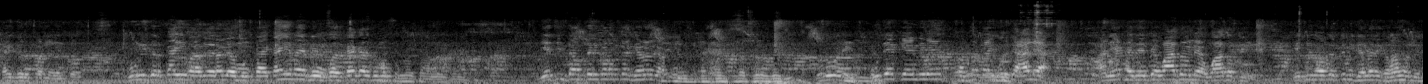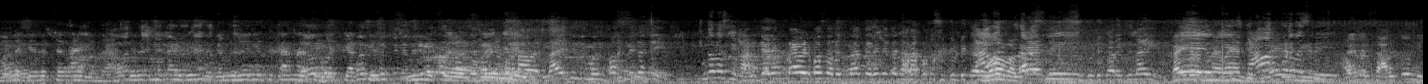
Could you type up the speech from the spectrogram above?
काही गरज पडल्यानंतर. कोणी जर काही वागायला मग काय काही बाहेर नाही काय करायचं मग? याची जबाबदारी ग्रामपंचायत घेणार का? आपण? बरोबर आहे. उद्या कॅमेऱ्यात समजा काही गोष्टी आल्या आणि एखाद्याच्या वाजवल्या वाजवतील. याची जबाबदारी तुम्ही घेणार आहे का? नाही शर्यत मी काय दिसलं का मी लगेच करणार ते. कॅप्टन लगेच, अं, व्हायला- व्हायला. नाही दिली मग बसले. कसे आणि ज्याने प्रायव्हेट बसवलेत ना त्याने त्याच्या घरापुरती सिक्युरिटी करायची सिक्युरिटी करायची नाही काही गरज नाही? माहिती नाही, नाही, सांगतो मी.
